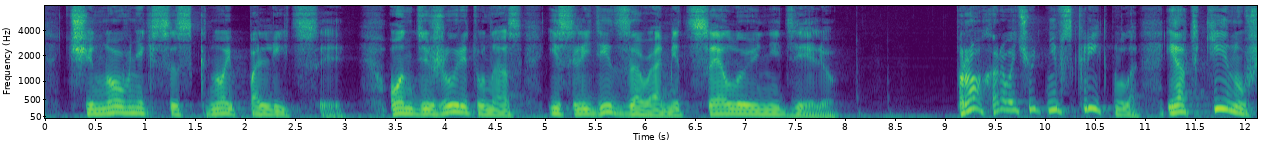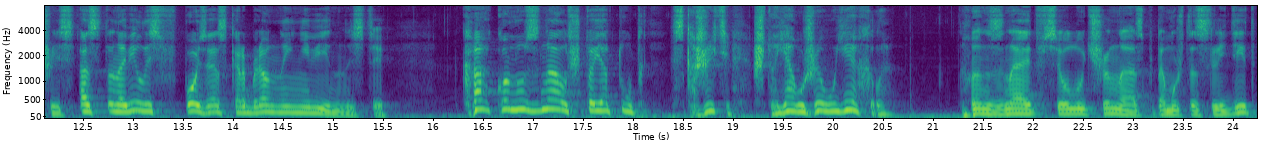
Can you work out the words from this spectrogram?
– чиновник сыскной полиции. Он дежурит у нас и следит за вами целую неделю». Прохорова чуть не вскрикнула и, откинувшись, остановилась в позе оскорбленной невинности. «Как он узнал, что я тут? Скажите, что я уже уехала!» Он знает все лучше нас, потому что следит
